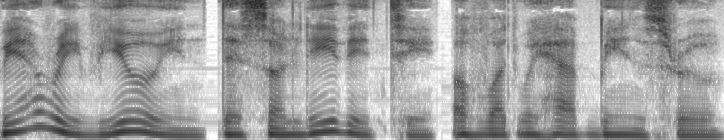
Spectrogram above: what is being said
we are reviewing the solidity of what we have been through.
